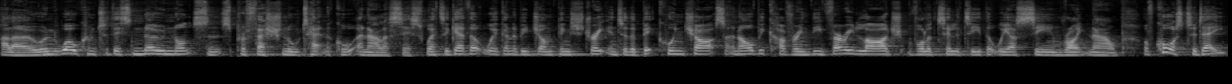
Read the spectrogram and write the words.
Hello, and welcome to this no nonsense professional technical analysis where together we're going to be jumping straight into the Bitcoin charts and I'll be covering the very large volatility that we are seeing right now. Of course, today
